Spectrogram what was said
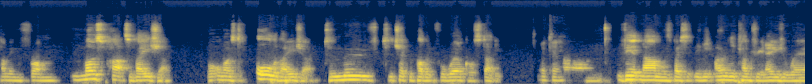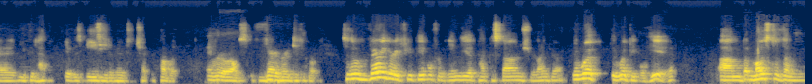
coming from most parts of Asia, or almost all of Asia, to move to the Czech Republic for work or study. Okay. Um, Vietnam was basically the only country in Asia where you could have, it was easy to move to the Czech Republic. Everywhere else, very, very difficult. So there were very, very few people from India, Pakistan, Sri Lanka. There were there were people here, um, but most of them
